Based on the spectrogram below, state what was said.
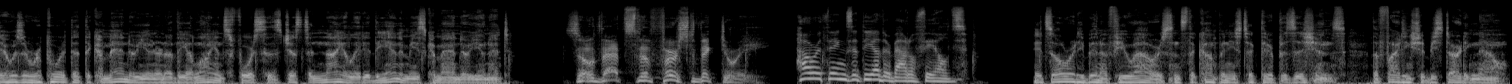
There was a report that the commando unit of the Alliance forces just annihilated the enemy's commando unit. So that's the first victory. How are things at the other battlefields? It's already been a few hours since the companies took their positions. The fighting should be starting now.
